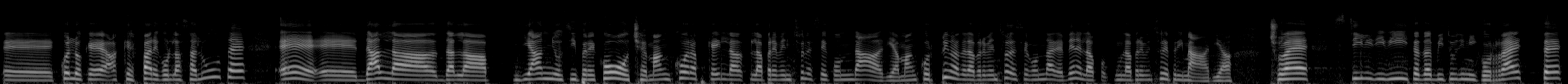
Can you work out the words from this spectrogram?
eh, quello che, ha a che fare con la salute e eh, dalla, dalla diagnosi precoce, ma ancora perché la, la, prevenzione secondaria, ma ancora prima della prevenzione secondaria viene la, la prevenzione primaria, cioè stili di vita ed abitudini corrette,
